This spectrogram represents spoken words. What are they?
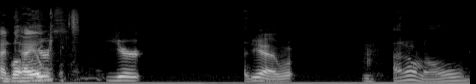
And But, you're, Tails. you're yeah. Uh, wh- I don't know,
